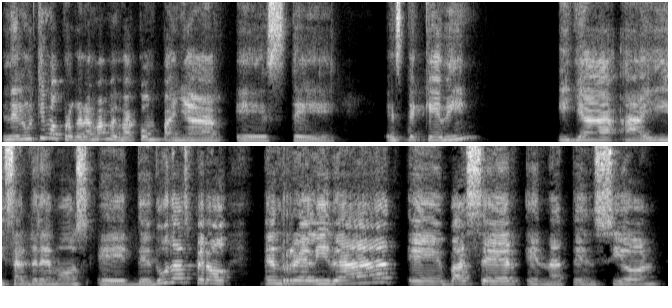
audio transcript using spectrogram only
En el último programa me va a acompañar este, este Kevin. Y ya ahí saldremos eh, de dudas, pero en realidad eh, va a ser en atención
